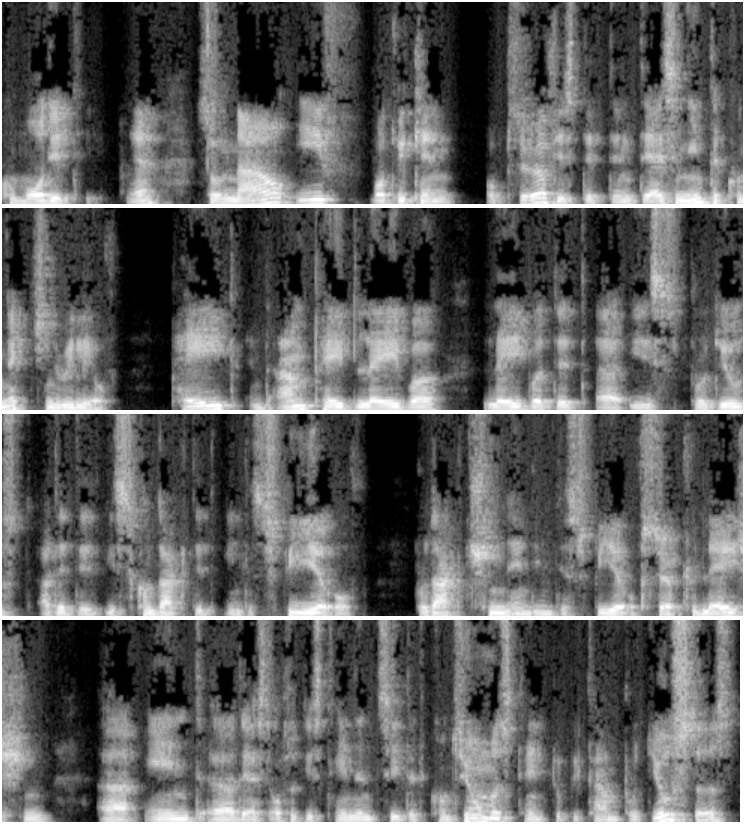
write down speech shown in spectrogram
commodity. Yeah. So now, if what we can observe is that then there is an interconnection really of paid and unpaid labor, labor that uh, is produced, uh, that is conducted in the sphere of production and in the sphere of circulation. Uh, and uh, there's also this tendency that consumers tend to become producers,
